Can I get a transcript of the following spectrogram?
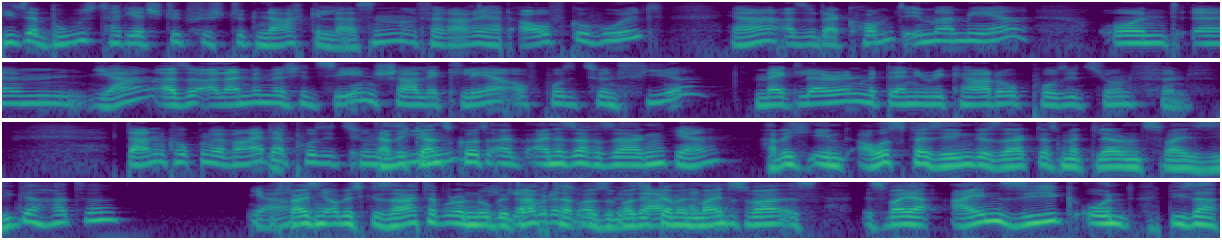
Dieser Boost hat jetzt Stück für Stück nachgelassen. Ferrari hat aufgeholt, ja, also da kommt immer mehr. Und ähm, ja, also allein wenn wir es jetzt sehen, Charles Leclerc auf Position 4, McLaren mit Danny Ricciardo Position 5. Dann gucken wir weiter, Position Darf 7. ich ganz kurz ein- eine Sache sagen? Ja. Habe ich eben aus Versehen gesagt, dass McLaren zwei Siege hatte? Ja. Ich weiß nicht, ob ich es gesagt habe oder nur ich gedacht habe. Also, was ich damit meinte, es war, es, es war ja ein Sieg und dieser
